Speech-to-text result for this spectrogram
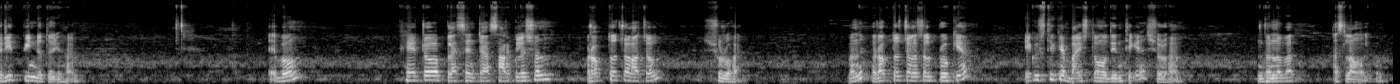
হৃৎপিণ্ড তৈরি হয়। এবং ফেটো প্লাসেন্টা সার্কুলেশন রক্ত চলাচল শুরু হয়। মানে রক্ত চলাচল প্রক্রিয়া একুশ থেকে বাইশতম দিন থেকে শুরু হয়। ধন্যবাদ। আসসালামু আলাইকুম।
